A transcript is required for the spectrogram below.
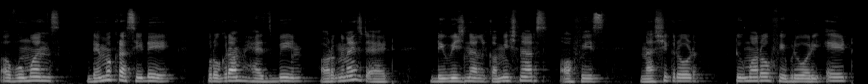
A Women's Democracy Day program has been organized at Divisional Commissioner's Office, Nashik Road, tomorrow, February 8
